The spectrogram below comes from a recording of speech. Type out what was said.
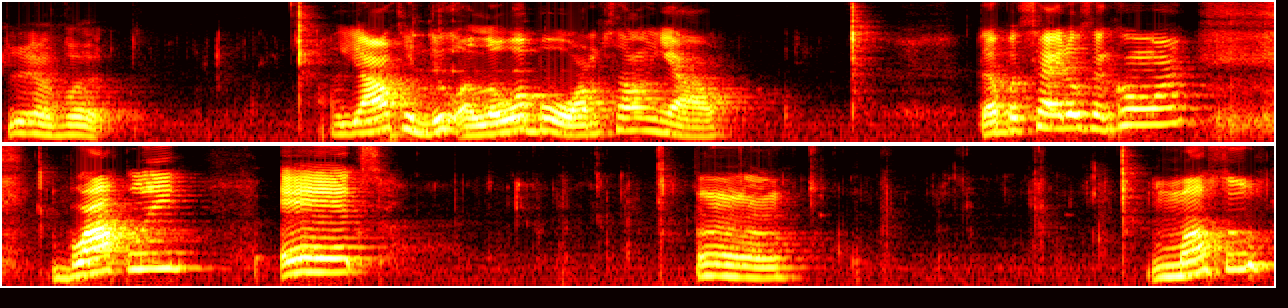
Yeah, but y'all can do a lower bowl. I'm telling y'all. The potatoes and corn, broccoli, eggs, um, mussels,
